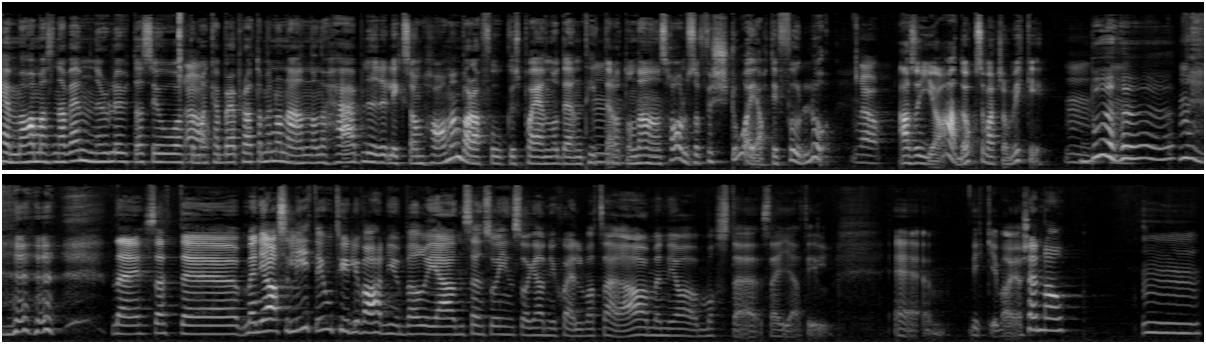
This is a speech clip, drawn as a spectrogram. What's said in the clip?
hemma har man sina vänner att luta sig åt och man kan börja prata med någon annan och här blir det liksom, har man bara fokus på en och den tittar Mm, åt någon annans håll så förstår jag att det är fullo. Ja. Alltså jag hade också varit som Vicky. Mm. Bäh. Nej, så att, eh, men ja, så lite otydlig var han ju i början, sen så insåg han ju själv att så här, ja men jag måste säga till eh, Vicky vad jag känner. Mm.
